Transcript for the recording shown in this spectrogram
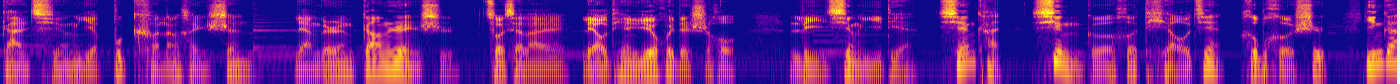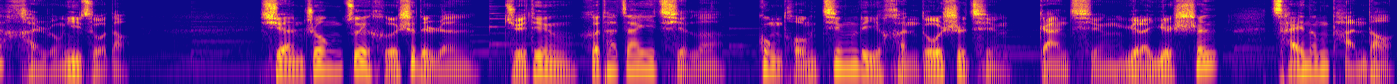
感情也不可能很深，两个人刚认识，坐下来聊天约会的时候，理性一点，先看性格和条件合不合适，应该很容易做到。选中最合适的人，决定和他在一起了，共同经历很多事情，感情越来越深，才能谈到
